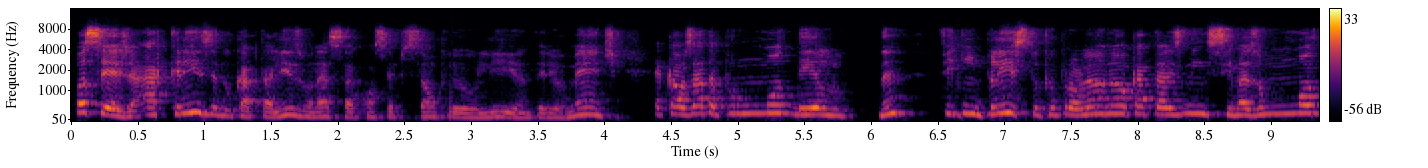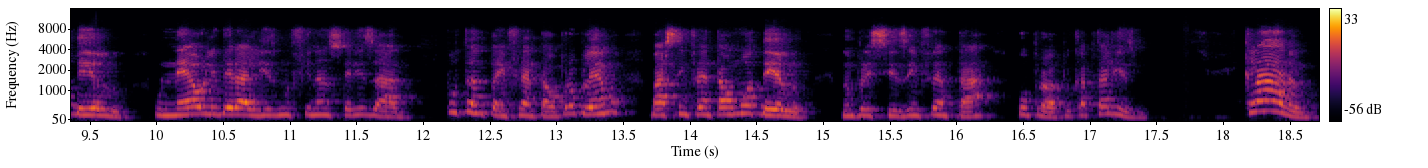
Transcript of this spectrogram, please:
Ou seja, a crise do capitalismo, nessa concepção que eu li anteriormente, é causada por um modelo. Né? Fica implícito que o problema não é o capitalismo em si, mas um modelo, o neoliberalismo financiarizado. Portanto, para enfrentar o problema, basta enfrentar o modelo, não precisa enfrentar o próprio capitalismo. Claro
